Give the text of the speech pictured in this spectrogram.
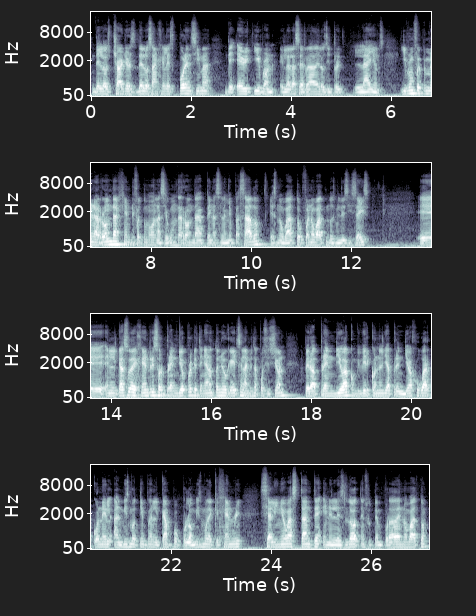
de los Chargers de Los Ángeles, por encima de Eric Ebron, el ala cerrada de los Detroit Lions. Ebron fue primera ronda, Henry fue tomado en la segunda ronda apenas el año pasado, es novato, fue novato en 2016. Eh, en el caso de Henry sorprendió porque tenía a Antonio Gates en la misma posición, pero aprendió a convivir con él y aprendió a jugar con él al mismo tiempo en el campo, por lo mismo de que Henry se alineó bastante en el slot en su temporada de novato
